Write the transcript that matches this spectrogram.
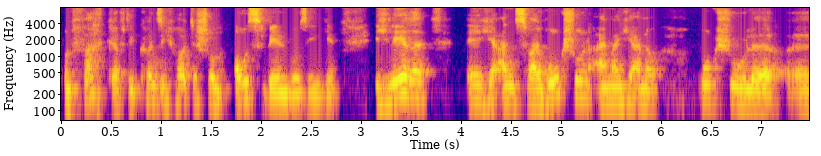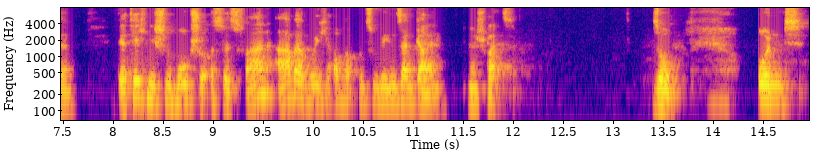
Und Fachkräfte können sich heute schon auswählen, wo sie hingehen. Ich lehre äh, hier an zwei Hochschulen, einmal hier an der Hochschule äh, der Technischen Hochschule Ostwestfalen, aber wo ich auch ab und zu bin in St. Gallen, in der Schweiz. So. Und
